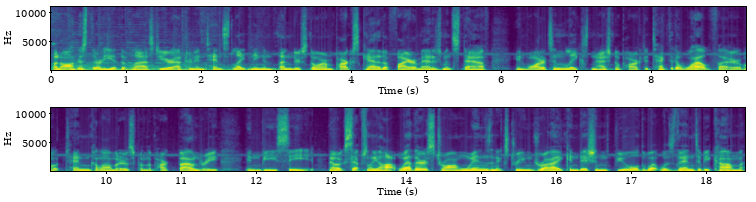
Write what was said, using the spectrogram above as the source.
On August 30th of last year, after an intense lightning and thunderstorm, Parks Canada fire management staff in Waterton Lakes National Park detected a wildfire about 10 kilometers from the park boundary in BC. Now, exceptionally hot weather, strong winds, and extreme dry conditions fueled what was then to become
